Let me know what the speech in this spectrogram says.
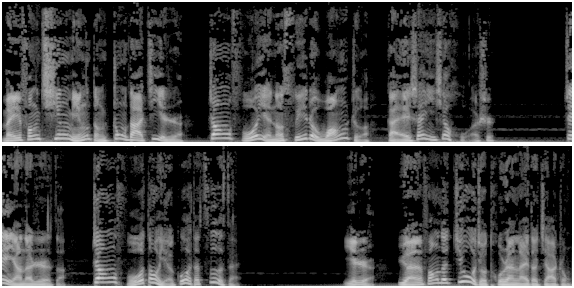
每逢清明等重大忌日，张福也能随着亡者改善一下伙食。这样的日子，张福倒也过得自在。一日，远方的舅舅突然来到家中，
